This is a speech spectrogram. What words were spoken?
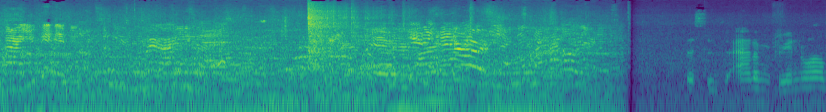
Alright, you can hit it. Where are you at? This is Adam Gruenewald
